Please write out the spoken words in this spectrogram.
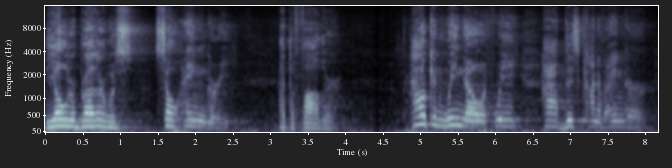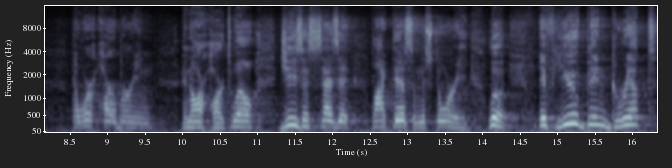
The older brother was so angry at the father. How can we know if we have this kind of anger that we're harboring in our hearts? Well, Jesus says it like this in the story. Look, if you've been gripped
